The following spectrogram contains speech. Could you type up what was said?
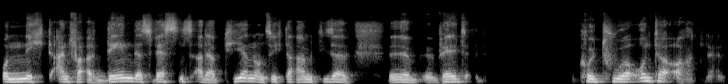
und nicht einfach den des Westens adaptieren und sich damit dieser äh, Weltkultur unterordnen.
